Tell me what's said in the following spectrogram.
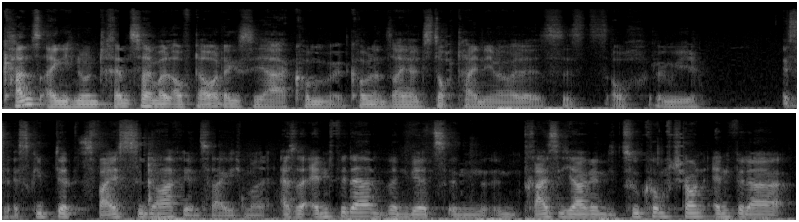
kann es eigentlich nur ein Trend sein, weil auf Dauer denkst du, ja, komm, komm, dann sei halt doch Teilnehmer, weil es ist auch irgendwie. Es, es gibt ja zwei Szenarien, sage ich mal. Also entweder, wenn wir jetzt in, in 30 Jahre in die Zukunft schauen, entweder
